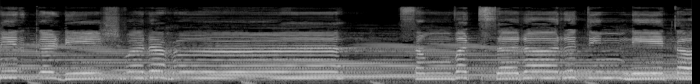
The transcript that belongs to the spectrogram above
निर्गडेश्वरः संवत्सरारतिं नेता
